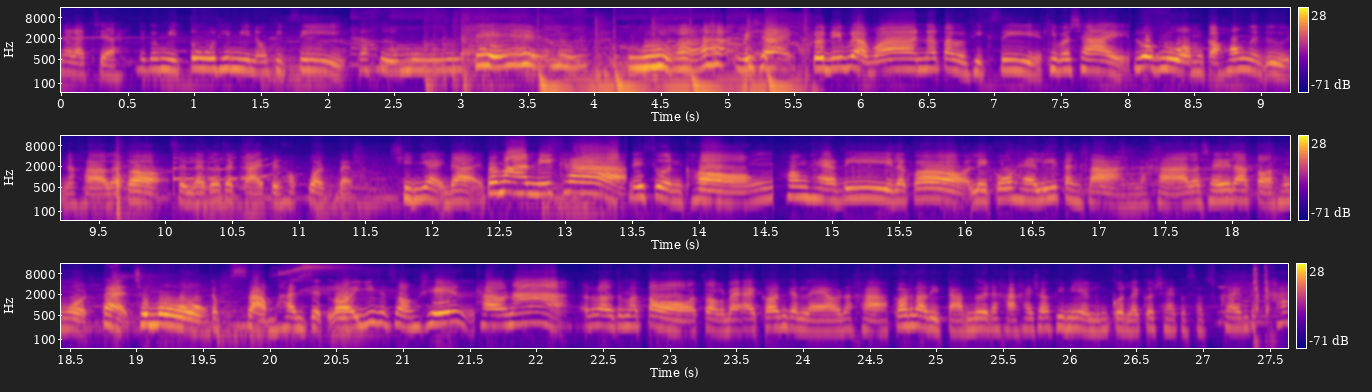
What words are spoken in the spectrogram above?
น่ารักเชียวแล้วก็มีตู้ที่มีน้องพิกซี่ ก็คือมูเตลูหัวไม่ใช่ ตัวนี้แบบว่าหน้าตาเหมือนพิกซี่ คิดว่าใช่ รวบรวมกับห้องอื่นๆนะคะ แล้วก็เสร็จแล้วก็จะกลายเป็นฮอกวอตส์แบบ ชิ้นใหญ่ได้ ประมาณนี้ค่ะ ในส่วนของห้องแฮร์รี่ แล้วก็เลโก้แฮร์รี่ต่างๆนะคะ เราใช้เวลาต่อทั้งหมด 8 ชั่วโมงกับ 3,722 ชิ้น คราวหน้าเราจะมาต่อตอกไดไอคอนกันแล้วนะคะ ก็รอติดตามด้วยนะคะ ใครชอบคลิปนี้อย่าลืมกดไลค์ กดแชร์ กด subscribe นะคะ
